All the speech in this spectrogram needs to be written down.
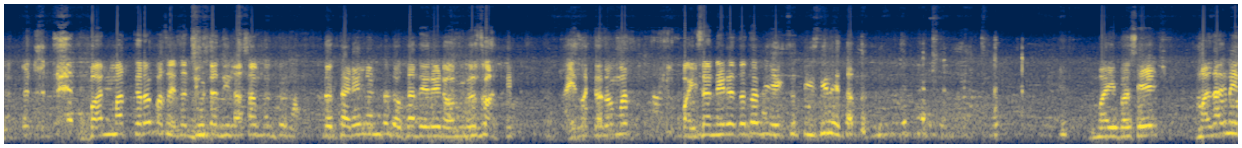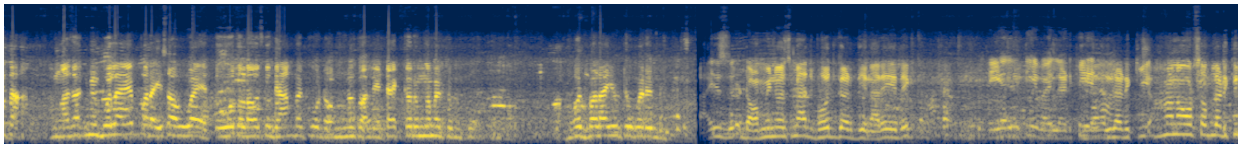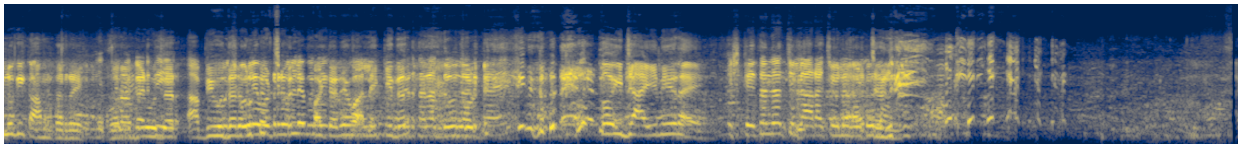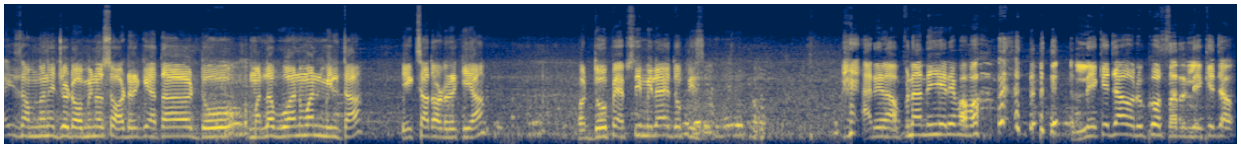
बंद मत करो बस ऐसा झूठा दिलासा तो थर्ड लन पे धोखा दे रहे डोमिनोज वाले ऐसा करो मत पैसा नहीं रहता तो एक सौ तीस ही रहता था मैं बस ये मज़ाक नहीं था मज़ाक में बोला है पर ऐसा हुआ है तो वो थोड़ा उसको ध्यान रखो डोमिनोज वाले अटैक करूँगा मैं तुमको बहुत बड़ा यूट्यूबर है। इस डोमिनोज में आज बहुत गर्दी है ना रे ये देख। रियलिटी है भाई लड़की है। लड़की हाँ ना और सब लड़की लोग ही काम कर रहे हैं। और अभी उधर अभी उधर छोले भटूरे छोले वाले किधर दो लड़का है। कोई जा ही नहीं रहे स्टेशन से चिल्ला रहा चोले। भटूरे गाइस हम लोगों ने जो डोमिनोज से ऑर्डर किया था दो मतलब वन वन मिल था एक साथ ऑर्डर किया। और दो पेप्सी मिला है दो पिज्जा अरे अपना नहीं है रे बाबा। लेके जाओ, रुको सर, लेके जाओ।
